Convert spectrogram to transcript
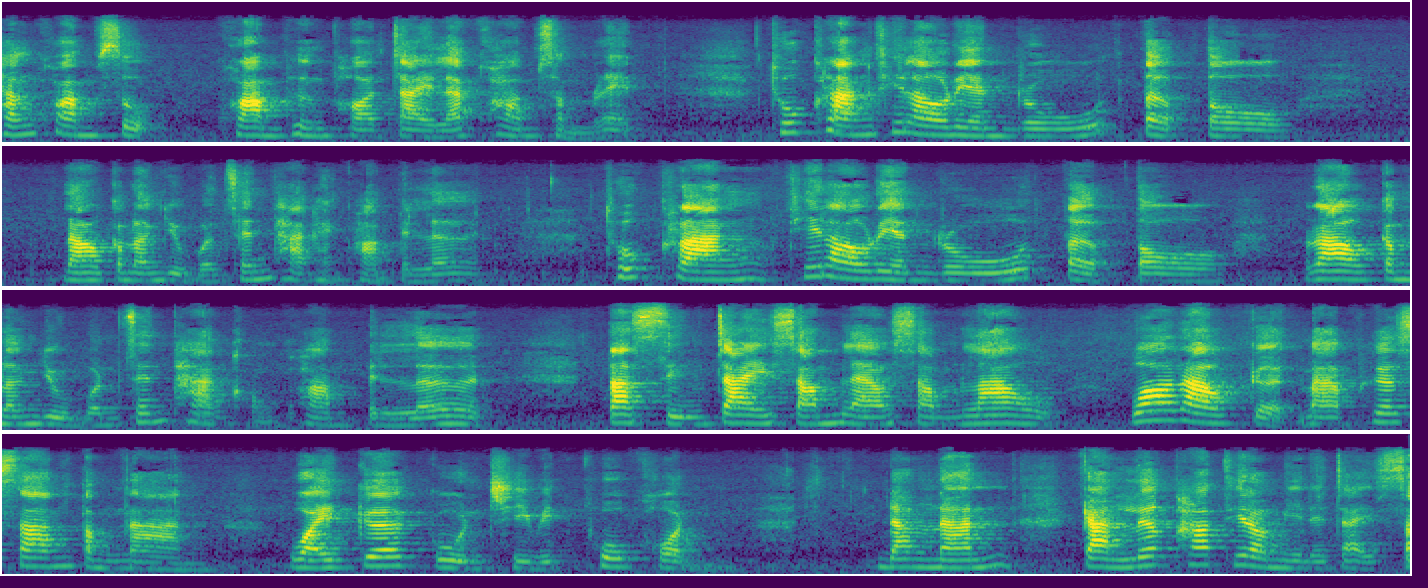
ทั้งความสุข ความพึงพอใจและความสำเร็จ ทุกครั้งที่เราเรียนรู้ เติบโต เรากำลังอยู่บนเส้นทางแห่งความเป็นเลิศ ทุกครั้งที่เราเรียนรู้เติบโต เรากำลังอยู่บนเส้นทางของความเป็นเลิศ ตัดสินใจซ้ำแล้วซ้ำเล่า ว่าเราเกิดมาเพื่อสร้างตำนาน ไว้เกื้อกูลชีวิตผู้คน ดังนั้นการเลือกภาพที่เรามีในใจส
